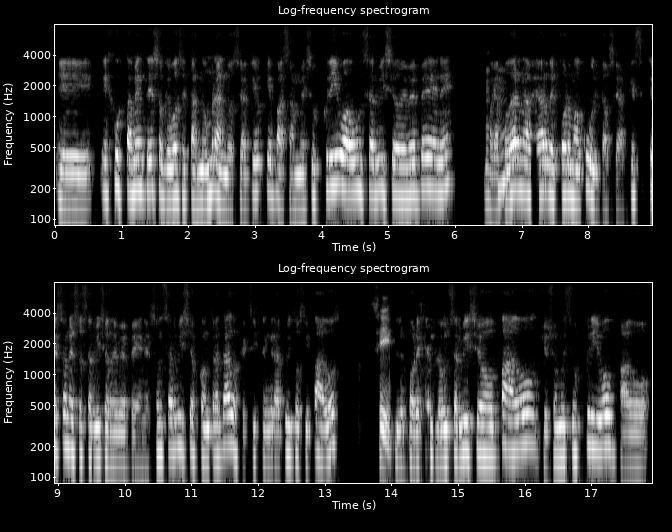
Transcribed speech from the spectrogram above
eh, es justamente eso que vos estás nombrando. O sea, ¿qué, pasa? Me suscribo a un servicio de VPN para poder navegar de forma oculta. O sea, ¿qué, ¿qué, son esos servicios de VPN? Son servicios contratados que existen gratuitos y pagos. Sí. Por ejemplo, un servicio pago que yo me suscribo, pago,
